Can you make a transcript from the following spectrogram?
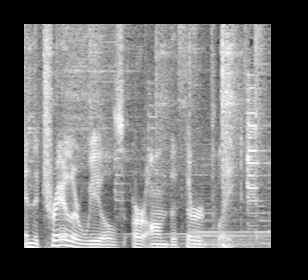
and the trailer wheels are on the third plate.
